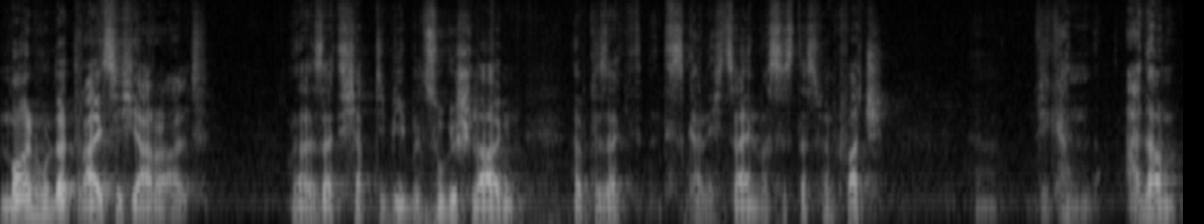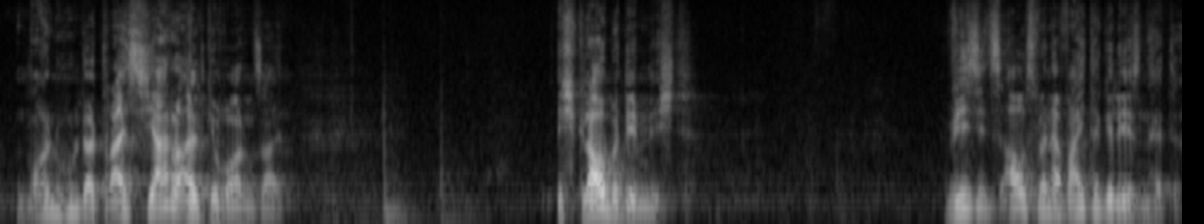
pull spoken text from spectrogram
930 Jahre alt. Und er gesagt, ich habe die Bibel zugeschlagen und habe gesagt, das kann nicht sein, was ist das für ein Quatsch? Wie kann Adam 930 Jahre alt geworden sein? Ich glaube dem nicht. Wie sieht es aus, wenn er weitergelesen hätte?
